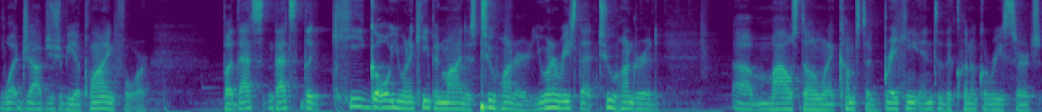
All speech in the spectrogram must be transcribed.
what jobs you should be applying for. But that's that's the key goal you want to keep in mind is 200. You want to reach that 200 uh, milestone when it comes to breaking into the clinical research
